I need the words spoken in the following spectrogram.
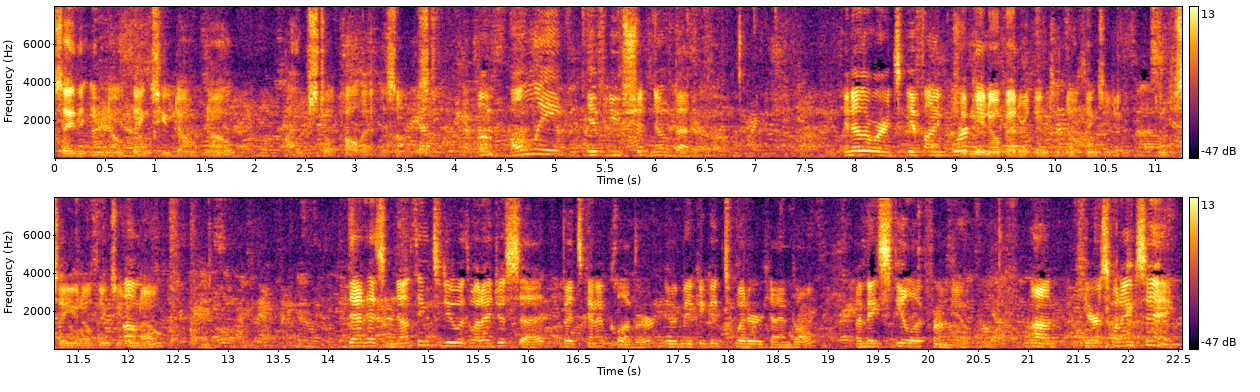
say that you know things you don't know, I would still call that dishonest. Um, only if you should know better. In other words, if I'm Shouldn't you know better than to know things you don't? Than to say you know things you don't know? That has nothing to do with what I just said, but it's kind of clever. It would make a good Twitter handle. I may steal it from you. Um, here's what I'm saying.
